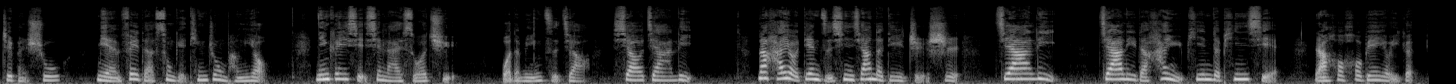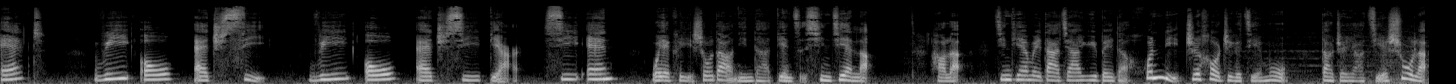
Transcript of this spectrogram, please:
这本书免费的送给听众朋友，您可以写信来索取。我的名字叫肖佳丽。那还有电子信箱的地址是佳丽，佳丽的汉语拼音的拼写，然后后边有一个 at v o h c v o h c 点 c n，我也可以收到您的电子信件了。好了，今天为大家预备的婚礼之后这个节目到这要结束了，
